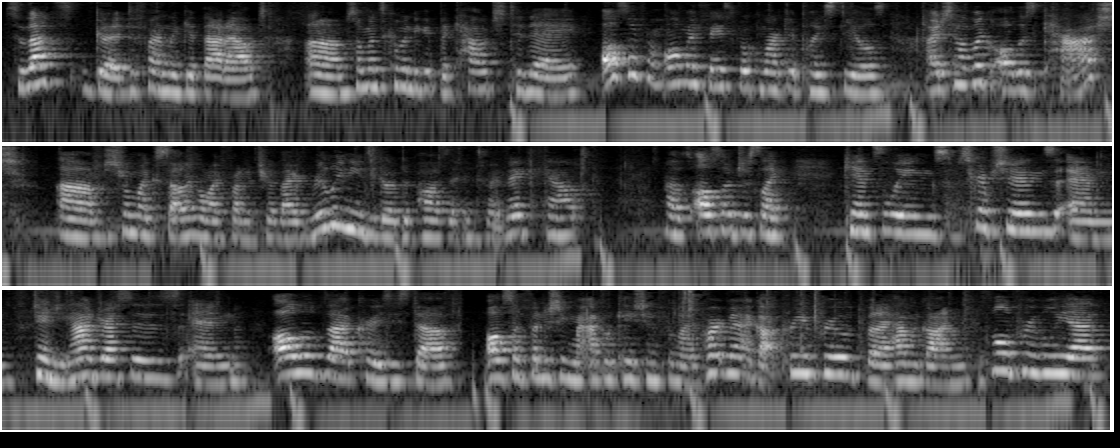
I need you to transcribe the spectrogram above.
So that's good to finally get that out. Um, someone's coming to get the couch today. Also from all my Facebook Marketplace deals, I just have like all this cash um, just from like selling all my furniture that I really need to go deposit into my bank account. I was also just like canceling subscriptions and changing addresses and all of that crazy stuff. Also finishing my application for my apartment. I got pre-approved, but I haven't gotten full approval yet.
